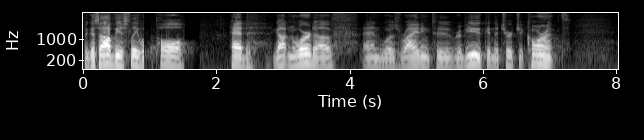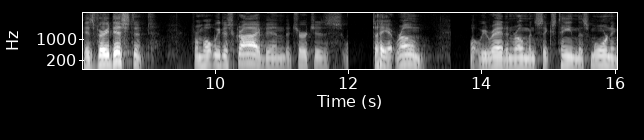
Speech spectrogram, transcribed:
because obviously what Paul had gotten word of and was writing to rebuke in the church at Corinth is very distant from what we described in the churches, say, at Rome. what we read in Romans 16 this morning.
